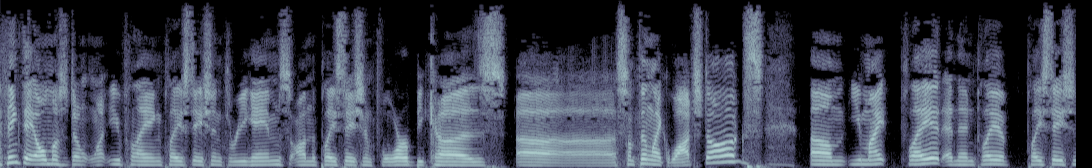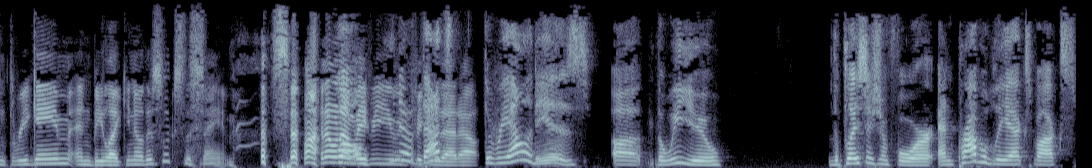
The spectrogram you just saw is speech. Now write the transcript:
I think they almost don't want you playing PlayStation 3 games on the PlayStation 4 because uh something like Watch Dogs um you might play it and then play a PlayStation 3 game and be like, you know, this looks the same. so I don't know, Well, maybe you, you would know, figure that out. The reality is, uh, the Wii U, the PlayStation 4, and probably Xbox,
